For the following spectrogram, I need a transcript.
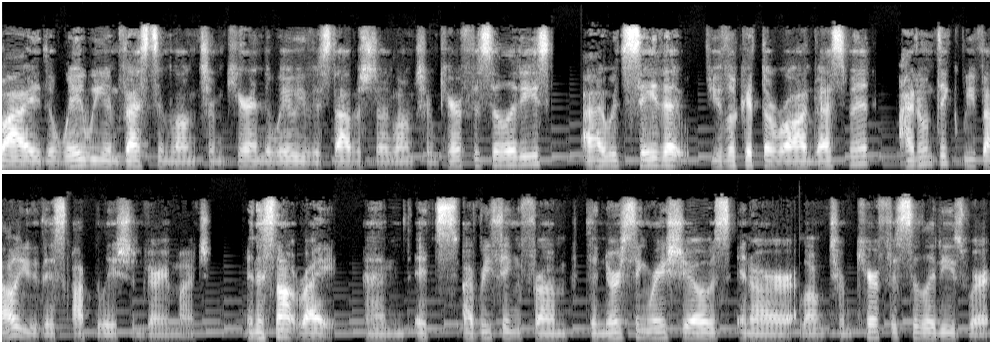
by the way we invest in long term care and the way we've established our long term care facilities, I would say that if you look at the raw investment, I don't think we value this population very much. And it's not right. And it's everything from the nursing ratios in our long term care facilities where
